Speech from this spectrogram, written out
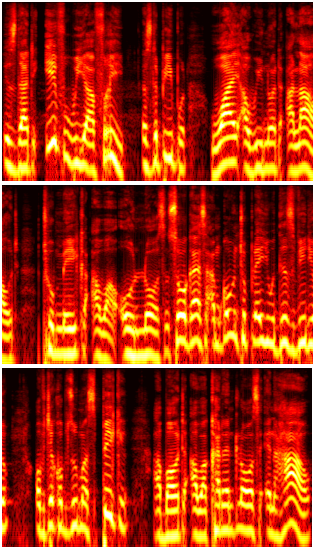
is that if we are free as the people why are we not allowed to make our own laws. So guys, I'm going to play you this video of Jacob Zuma speaking about our current laws and how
